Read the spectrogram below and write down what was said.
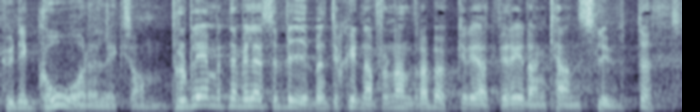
hur det går. Liksom. Problemet när vi läser bibeln till skillnad från andra böcker är att vi redan kan slutet.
